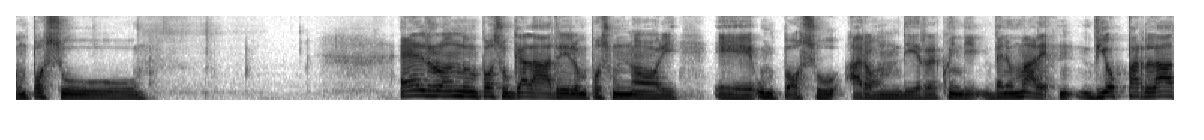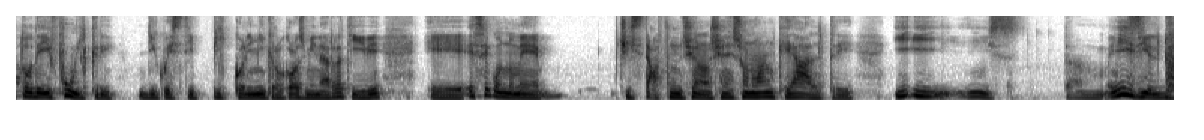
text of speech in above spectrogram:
un po' su Elrond un po' su Galadriel, un po' su Nori e un po' su Arondir. Quindi, bene o male, vi ho parlato dei fulcri di questi piccoli microcosmi narrativi e, e secondo me ci sta, funzionano, ce ne sono anche altri. I, i, i. Isildur,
